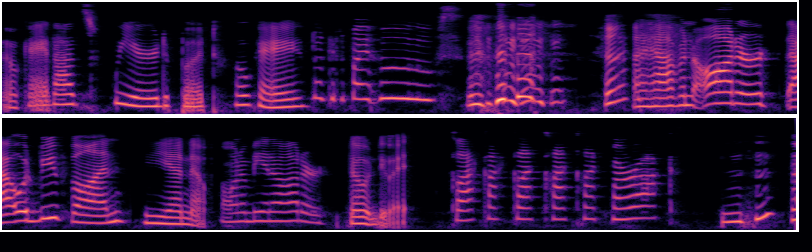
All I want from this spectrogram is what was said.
Okay, that's weird, but okay. Look at my hooves. I have an otter. That would be fun. Yeah, no. I want to be an otter. Don't do it. Clack, clack, clack, clack, clack my rocks. Mm-hmm.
